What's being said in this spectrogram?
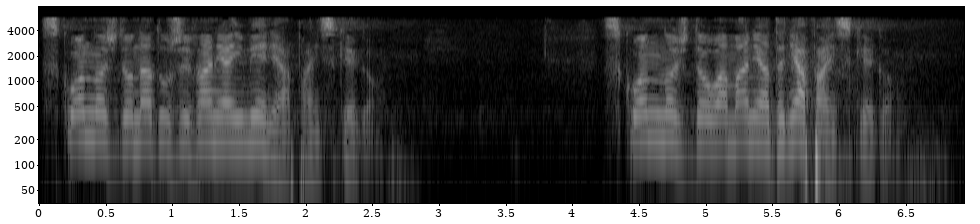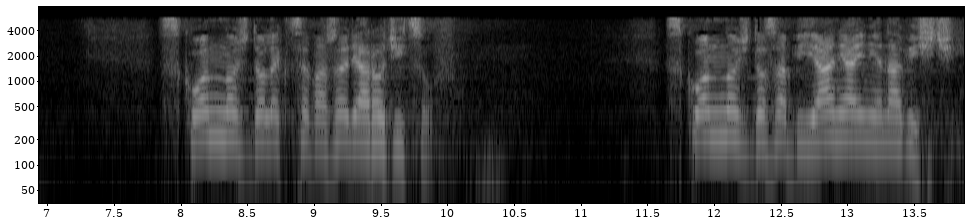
skłonność do nadużywania imienia Pańskiego, skłonność do łamania Dnia Pańskiego, skłonność do lekceważenia rodziców, skłonność do zabijania i nienawiści,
